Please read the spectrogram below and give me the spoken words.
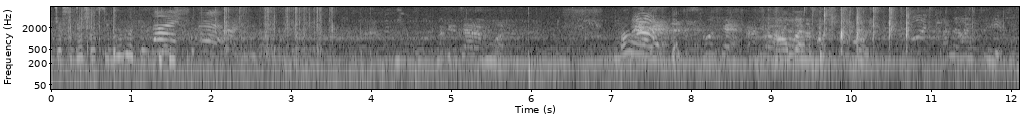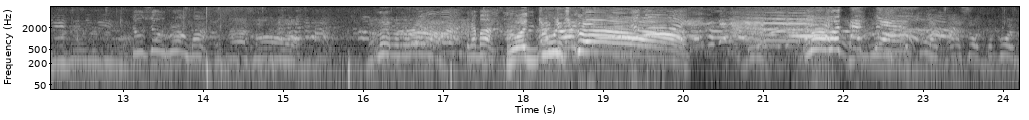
куча, щоб я ще ці бублики взяв. Ну, треба. Ладюнька! Ну вот! Хорошо, спокойно.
